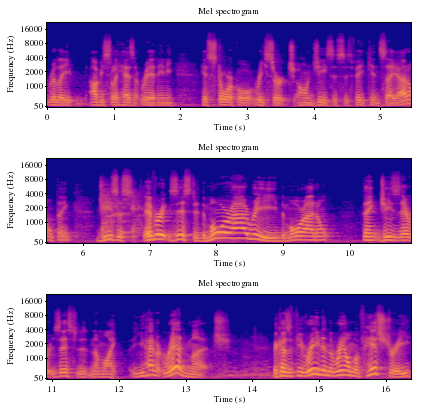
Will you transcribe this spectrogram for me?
really obviously hasn't read any historical research on Jesus if he can say, I don't think Jesus ever existed. The more I read, the more I don't think Jesus ever existed. And I'm like, you haven't read much. Because if you read in the realm of history,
